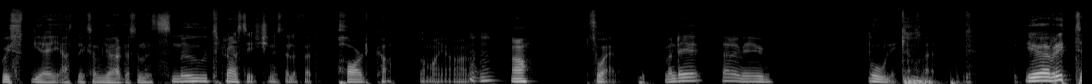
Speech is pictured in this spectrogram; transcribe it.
schysst grej att liksom göra det som en smooth transition istället för ett hard cut som man gör. Mm. Så är det. Men det, där är vi ju olika. Så här. I övrigt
